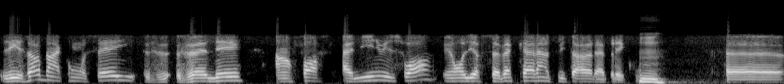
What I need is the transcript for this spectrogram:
les ordres en conseil venaient en force à minuit le soir et on les recevait 48 heures après coup. Hmm. Euh,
